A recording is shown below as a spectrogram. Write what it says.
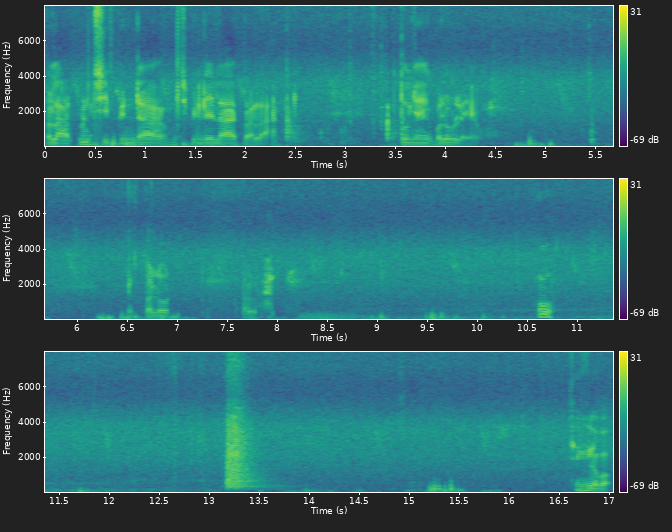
ประหลาดมันสิเป็นด่างมันสิเป็นลายๆประหลาด ตัวใหญ่กว่าปลาลดเหลวอยากปลาลดประหลาดโอ้ เชื่อเหือบ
